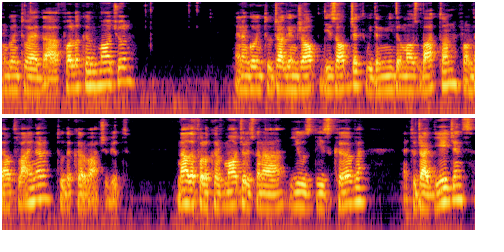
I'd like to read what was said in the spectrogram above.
I'm going to add a follow curve module and I'm going to drag and drop this object with the middle mouse button from the outliner to the curve attribute. Now the follow curve module is gonna use this curve uh, to drive the agents.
